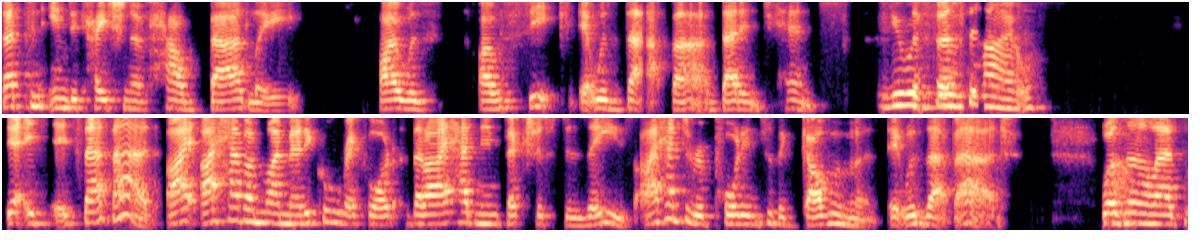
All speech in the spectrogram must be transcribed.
that's an indication of how badly I was. I was sick. It was that bad, that intense. You were the first denial. Yeah, it's, it's that bad. I, I have on my medical record that I had an infectious disease. I had to report into the government. It was that bad wasn't allowed to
